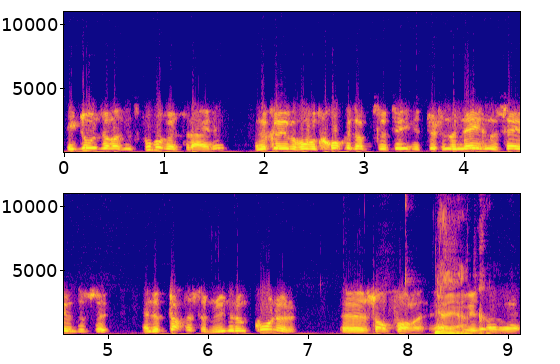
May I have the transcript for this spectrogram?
ik doe het wel eens met voetbalwedstrijden. En dan kun je bijvoorbeeld gokken dat tussen de 79ste en de 80ste nu er een corner eh, zal vallen. Ja, ja. daar, eh, En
